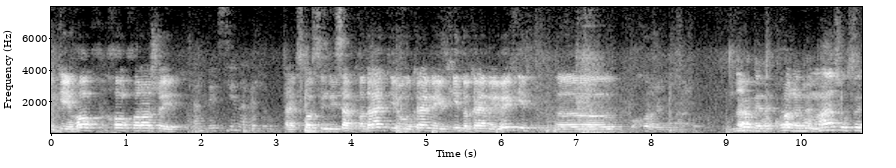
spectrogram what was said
такий гол, хол хороший. Так, 170 квадратів, окремий вхід, окремий вихід. Е, Похожий на нашу. да, Робимо, похоже робимо на нашу, все Е,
